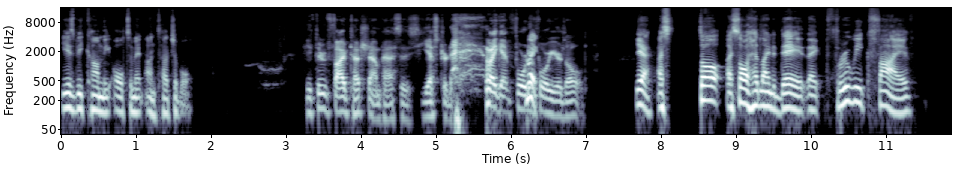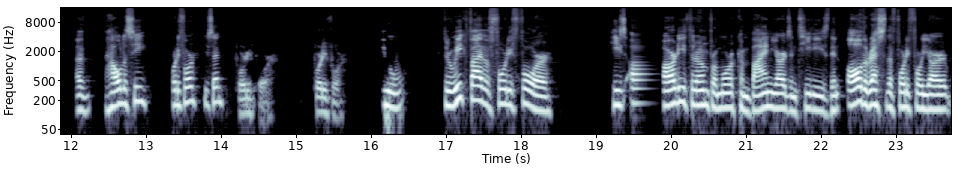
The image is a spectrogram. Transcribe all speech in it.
He has become the ultimate untouchable. He threw five touchdown passes yesterday, like at 44 years old. Yeah, I s- saw I saw a headline today like through week five of how old is he? 44, you said? 44. 44. Through, through week five of 44, he's already thrown for more combined yards and TDs than all the rest of the 44 yard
